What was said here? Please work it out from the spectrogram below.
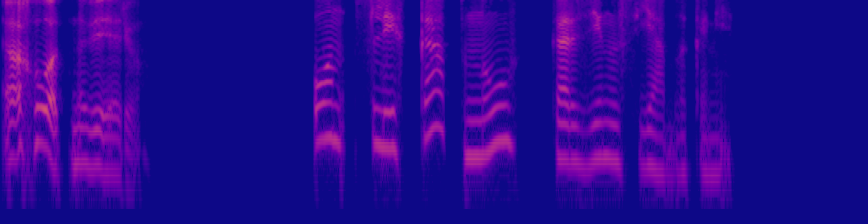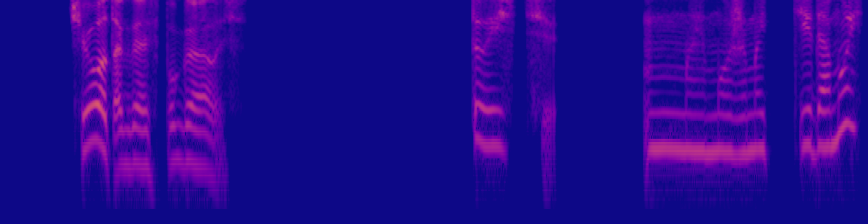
Охотно верю. Он слегка пнул корзину с яблоками. Чего тогда испугалась? То есть мы можем идти домой?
